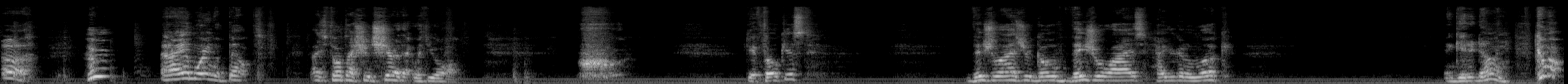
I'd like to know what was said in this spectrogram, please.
Uh, and I am wearing a belt. I just felt I should share that with you all. Get focused. Visualize your goal. Visualize how you're going to look. And get it done. Come on.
